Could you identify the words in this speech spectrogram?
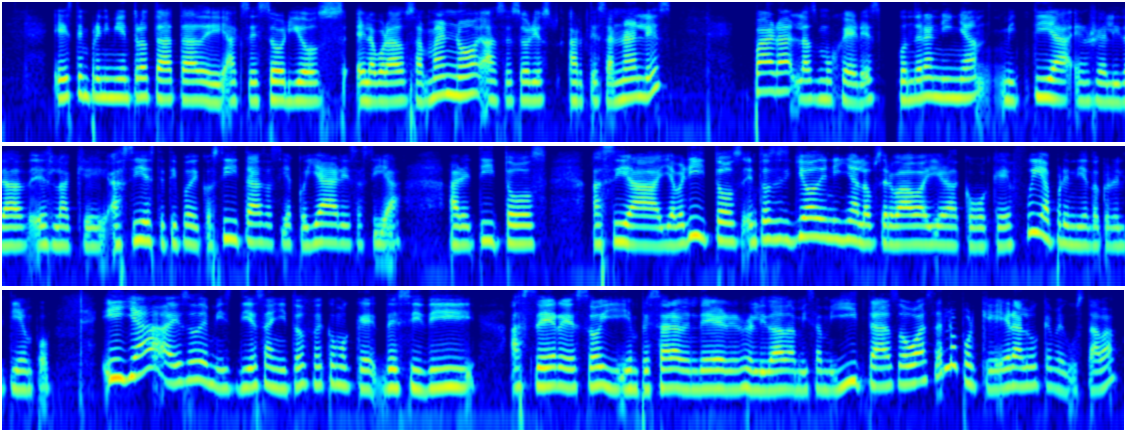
Este emprendimiento trata de accesorios elaborados a mano, accesorios artesanales para las mujeres. Cuando era niña, mi tía en realidad es la que hacía este tipo de cositas, hacía collares, hacía aretitos, hacía llaveritos. Entonces yo de niña la observaba y era como que fui aprendiendo con el tiempo. Y ya a eso de mis 10 añitos fue como que decidí hacer eso y empezar a vender en realidad a mis amiguitas o hacerlo porque era algo que me gustaba.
